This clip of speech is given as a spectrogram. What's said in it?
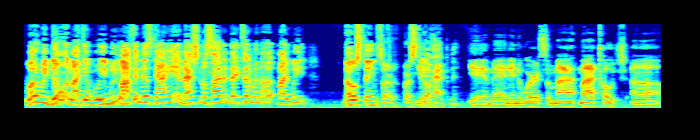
What are we doing? Like, if we, we locking this guy in, National Signing Day coming up, like we, those things are, are still Yeah. happening. Yeah, man. In the words of my my coach, uh,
